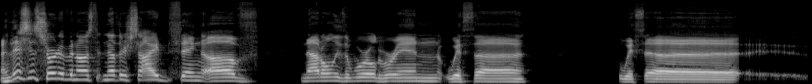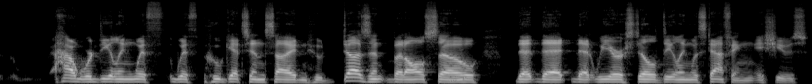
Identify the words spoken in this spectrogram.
and this is sort of an, another side thing of not only the world we're in with uh with uh how we're dealing with with who gets inside and who doesn't but also that that that we are still dealing with staffing issues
